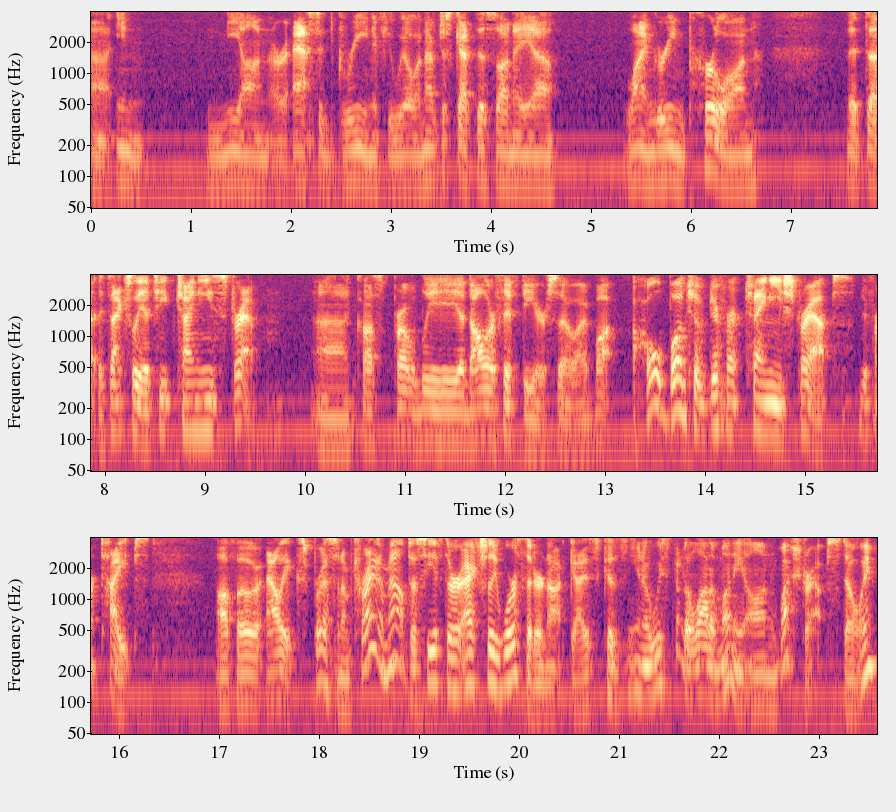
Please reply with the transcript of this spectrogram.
uh, in neon or acid green, if you will. And I've just got this on a uh, lime green Perlon. That uh, it's actually a cheap Chinese strap. Uh, probably a dollar fifty or so. I bought a whole bunch of different Chinese straps, different types, off of AliExpress, and I'm trying them out to see if they're actually worth it or not, guys. Because you know we spend a lot of money on watch straps, don't we?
